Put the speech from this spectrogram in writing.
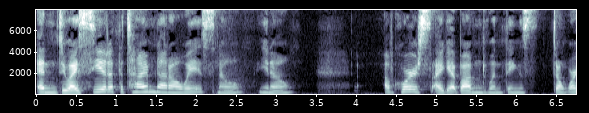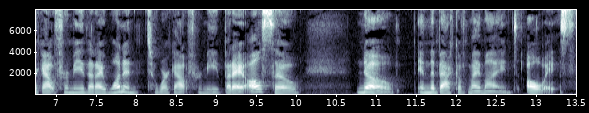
And do I see it at the time? Not always, no, you know. Of course, I get bummed when things don't work out for me that I wanted to work out for me, but I also know in the back of my mind always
